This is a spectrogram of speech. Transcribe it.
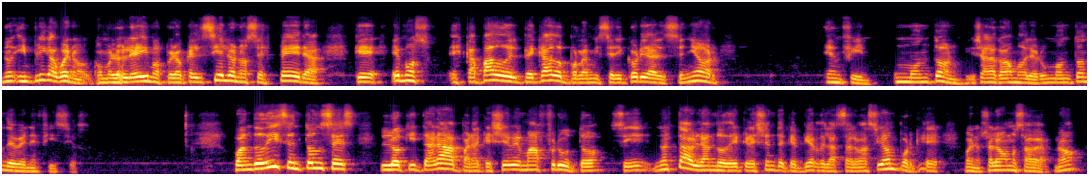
no, implica, bueno, como lo leímos, pero que el cielo nos espera, que hemos escapado del pecado por la misericordia del Señor. En fin, un montón, y ya lo acabamos de leer, un montón de beneficios. Cuando dice entonces lo quitará para que lleve más fruto, ¿sí? no está hablando del creyente que pierde la salvación, porque, bueno, ya lo vamos a ver, ¿no?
